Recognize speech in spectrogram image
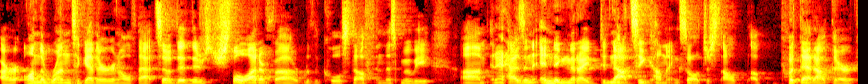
are on the run together and all of that. So th- there's just a lot of uh, really cool stuff in this movie. Um, and it has an ending that i did not see coming. So i'll just i'll, I'll put that out there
